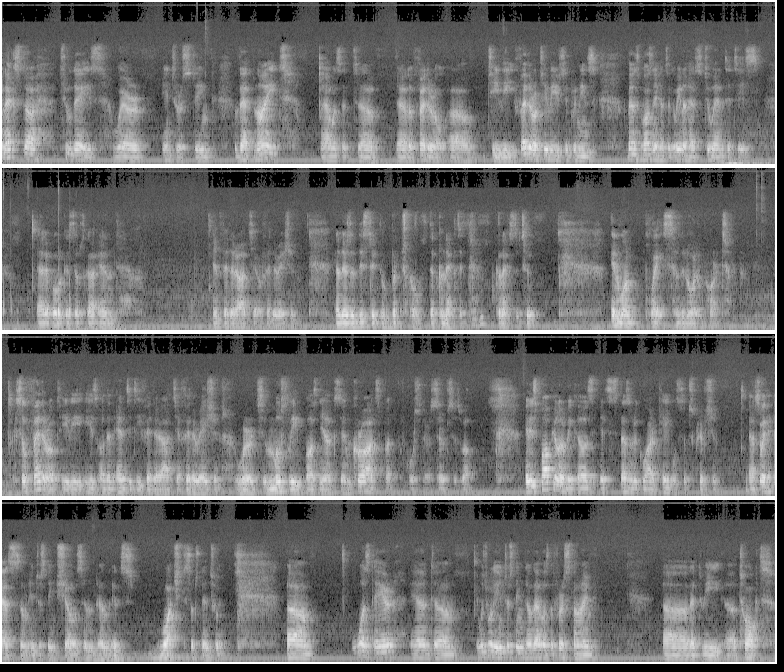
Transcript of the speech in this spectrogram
the next uh, two days were interesting. That night, I was at uh, the federal uh, TV. Federal TV simply means Bosnia Herzegovina has two entities, Republika Srpska and and Federacija or Federation. And there's a district of Brčko that connects it, mm-hmm. connects the two in one place, of the northern part. So federal TV is on an entity federatia, federation, words mostly Bosniaks and Croats, but of course there are Serbs as well. It is popular because it doesn't require cable subscription. Uh, so it has some interesting shows and, and it's watched substantially. Um, was there and um, it was really interesting. Though that was the first time that we uh, talked.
